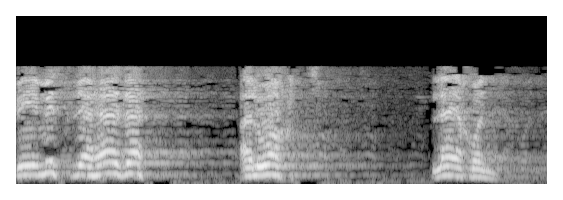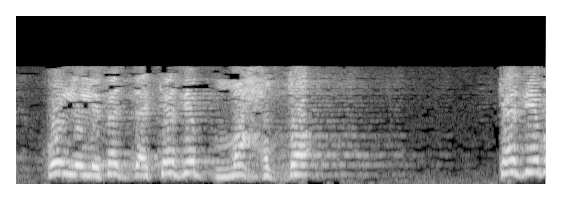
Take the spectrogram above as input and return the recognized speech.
في مثل هذا الوقت. لا يا أخوان كل اللي فات ده كذب محض كذب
